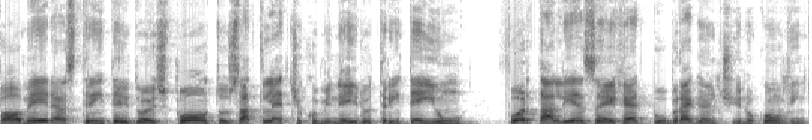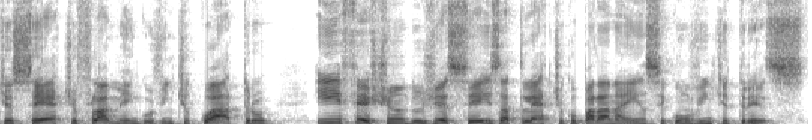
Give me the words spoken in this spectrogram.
Palmeiras 32 pontos, Atlético Mineiro 31, Fortaleza e Red Bull Bragantino com 27, Flamengo 24 e fechando o G6 Atlético Paranaense com 23.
